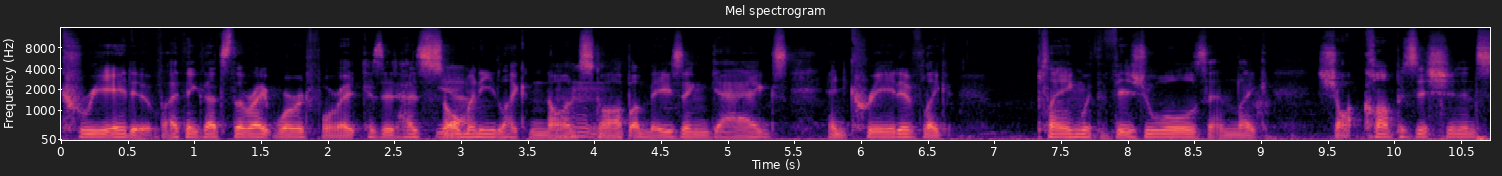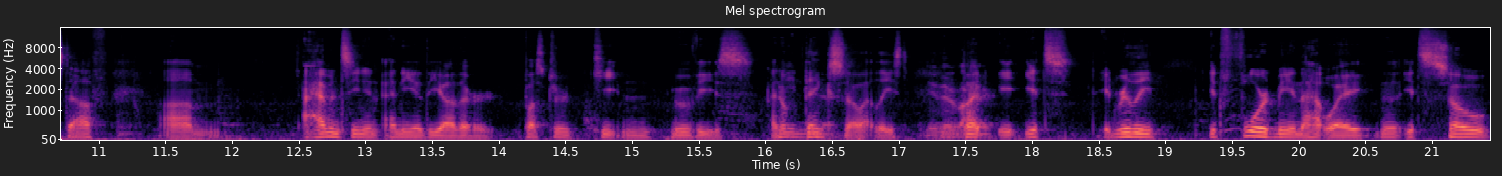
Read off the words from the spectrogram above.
creative. I think that's the right word for it because it has so Yeah. many like non-stop amazing gags and creative like playing with visuals and like shot composition and stuff. Um, I haven't seen in any of the other Buster Keaton movies. I don't think so, at least. Neither but it, it's it really it floored me in that way. It's so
